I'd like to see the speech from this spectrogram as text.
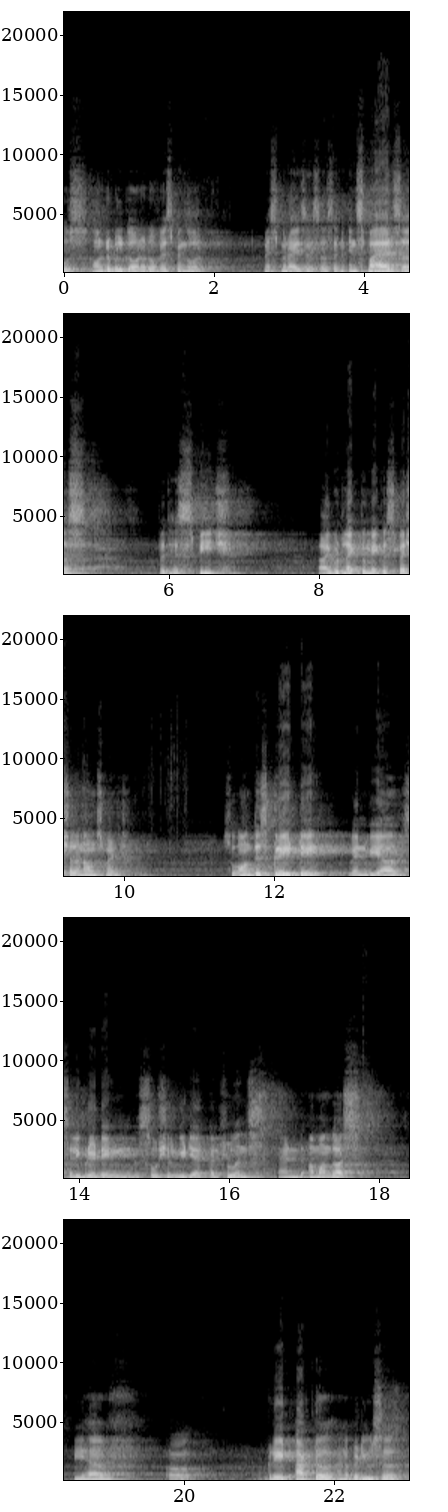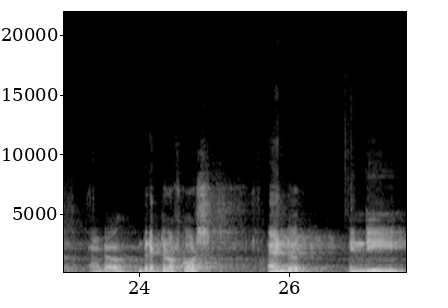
Bose, Honorable Governor of West Bengal, mesmerizes us and inspires us with his speech. I would like to make a special announcement. So, on this great day, when we are celebrating the social media confluence, and among us, we have a great actor and a producer and a director, of course. And uh, in the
